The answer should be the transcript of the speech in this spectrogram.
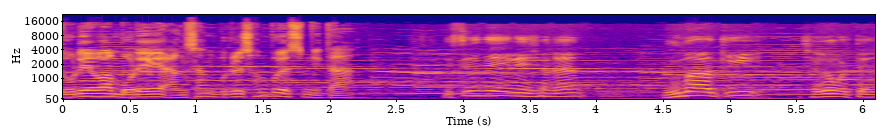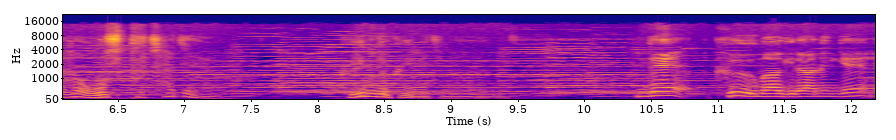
노래와 모래의 앙상블을 선보였습니다. 이 샌드 애니메이션은 음악이 제가 볼 때는 한 50% 차지해요. 그림도 그림이지만. 근데 그 음악이라는 게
